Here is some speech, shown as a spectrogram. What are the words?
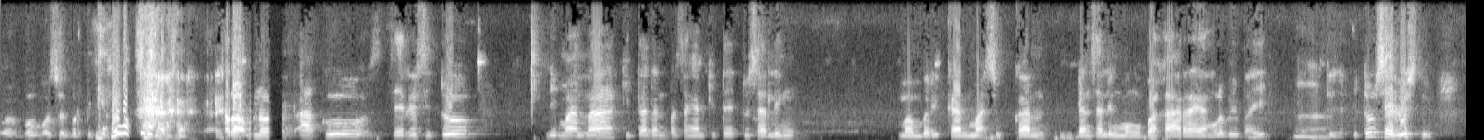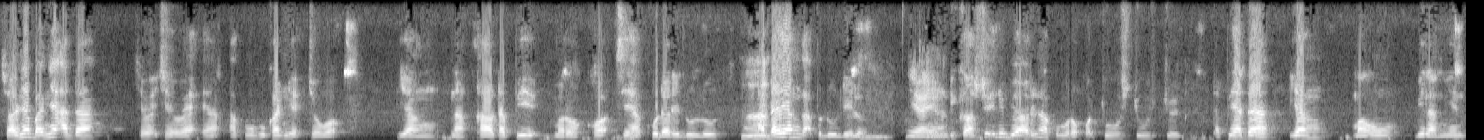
Gue bosan berpikir. Kalau menurut aku serius itu di mana kita dan pasangan kita itu saling memberikan masukan dan saling mengubah ke arah yang lebih baik. Hmm. Itu, itu serius tuh. Soalnya banyak ada cewek-cewek ya. Aku bukan ya cowok yang nakal tapi merokok sih aku dari dulu. Hmm. Ada yang nggak peduli loh. Iya ya. yang dikasih ini biarin aku merokok cus cus cus tapi ada yang mau bilangin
